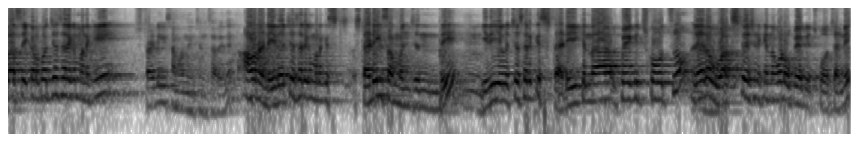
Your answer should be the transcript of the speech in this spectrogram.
ప్లస్ ఇక్కడికి వచ్చేసరికి మనకి స్టడీకి సంబంధించింది సార్ ఇది? అవునండి ఇది వచ్చేసరికి మనకి స్ట్- స్టడీకి సంబంధించింది. ఇది వచ్చేసరికి స్టడీ కింద ఉపయోగించుకోవచ్చు లేదా వర్క్ స్టేషన్ కింద కూడా ఉపయోగించుకోవచ్చు అండి.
